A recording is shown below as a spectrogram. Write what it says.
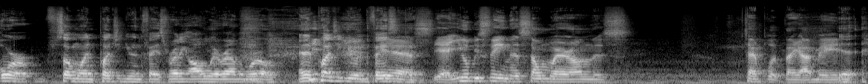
Or someone punching you in the face, running all the way around the world, and then punching you in the face yes, again. Yeah, you'll be seeing this somewhere on this template thing I made. Yeah,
